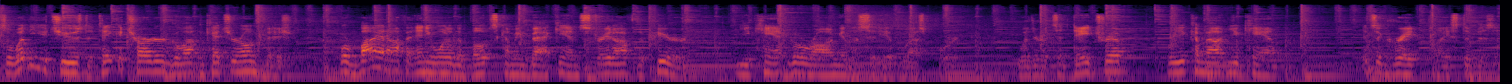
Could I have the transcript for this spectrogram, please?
so whether you choose to take a charter, go out and catch your own fish, or buy it off of any one of the boats coming back in straight off the pier, you can't go wrong in the city of Westport. Whether it's a day trip or you come out and you camp, it's a great place to visit.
